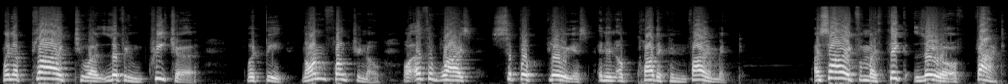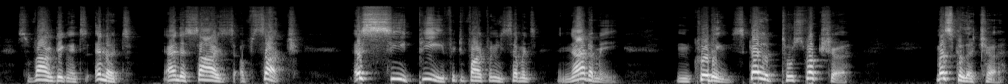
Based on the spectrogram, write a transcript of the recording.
when applied to a living creature, would be non-functional or otherwise superfluous in an aquatic environment. Aside from a thick layer of fat surrounding its innards and the size of such, SCP-5527's anatomy, including skeletal structure, musculature,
